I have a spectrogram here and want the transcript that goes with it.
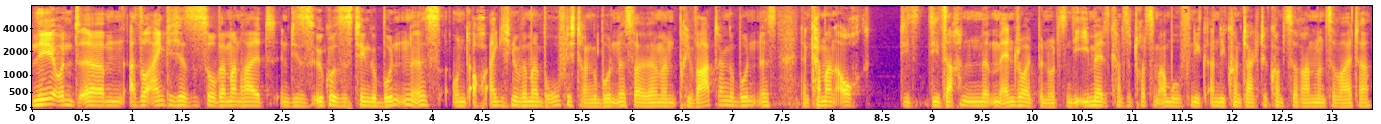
Nee, und ähm, also eigentlich ist es so, wenn man halt in dieses Ökosystem gebunden ist und auch eigentlich nur, wenn man beruflich dran gebunden ist, weil wenn man privat dran gebunden ist, dann kann man auch die, die Sachen mit dem Android benutzen. Die E-Mails kannst du trotzdem anrufen, die, an die Kontakte kommst du ran und so weiter.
